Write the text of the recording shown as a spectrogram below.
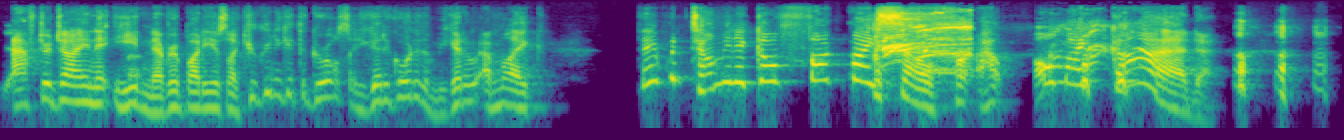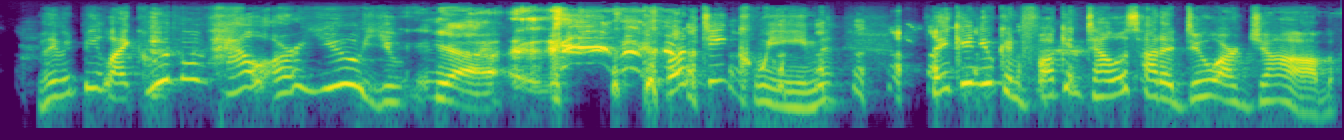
yeah. After Diana Eden, everybody is like, "You're gonna get the girls. You got to go to them. You got to." I'm like, they would tell me to go fuck myself. For, oh my god. They would be like, "Who the hell are you, you Yeah, cunty queen, thinking you can fucking tell us how to do our job?"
